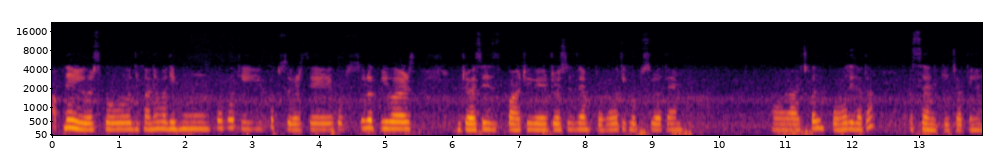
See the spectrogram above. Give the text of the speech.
अपने व्यूअर्स को दिखाने वाली हूँ बहुत ही खूबसूरत से, खूबसूरत viewers dresses party wear dresses हैं, बहुत ही खूबसूरत हैं। और आजकल बहुत ही ज़्यादा पसंद किए जाते हैं।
